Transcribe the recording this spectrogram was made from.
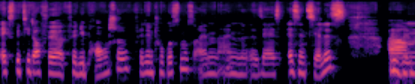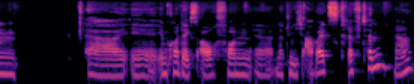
explizit auch für, für die Branche, für den Tourismus ein, ein sehr essentielles. Mhm. Ähm, äh, im Kontext auch von äh, natürlich Arbeitskräften, ja,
